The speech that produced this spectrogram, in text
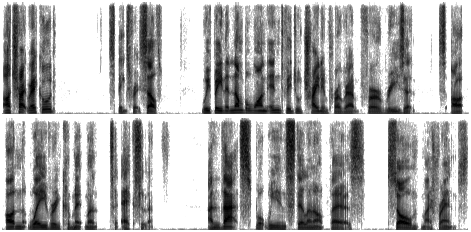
Our track record speaks for itself. We've been the number one individual training program for a reason. It's our unwavering commitment to excellence. And that's what we instill in our players. So, my friends,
